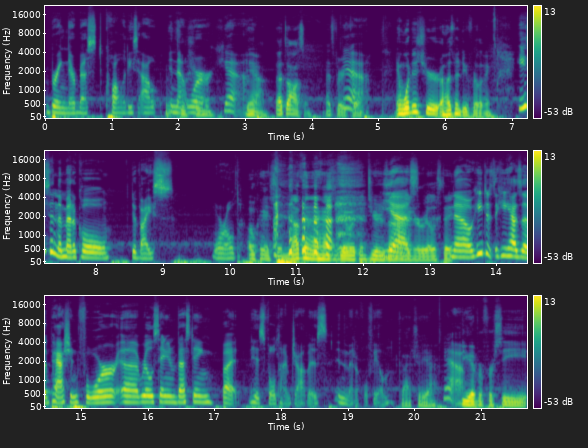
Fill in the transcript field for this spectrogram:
bring their best qualities out in For that sure. work. Yeah. Yeah, that's awesome. That's very yeah. cool. And what does your husband do for a living? He's in the medical device world. Okay, so nothing that has to do with interior design Yes. or real estate. No, he just he has a passion for uh, real estate investing, but his full time job is in the medical field. Gotcha. Yeah. Yeah. Do you ever foresee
